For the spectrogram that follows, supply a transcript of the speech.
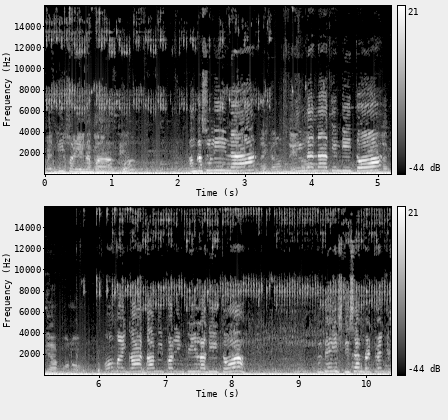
Hindi pa rin nabago. Ang gasolina, tingnan natin dito. Oh my God, dami pa rin pila dito. Today is December 27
